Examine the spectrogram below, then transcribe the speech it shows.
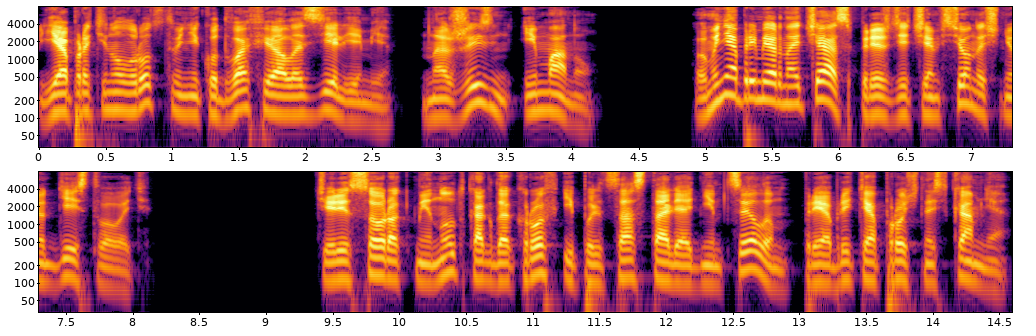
Я протянул родственнику два фиала с зельями на жизнь и ману. У меня примерно час, прежде чем все начнет действовать. Через 40 минут, когда кровь и пыльца стали одним целым, приобретя прочность камня,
